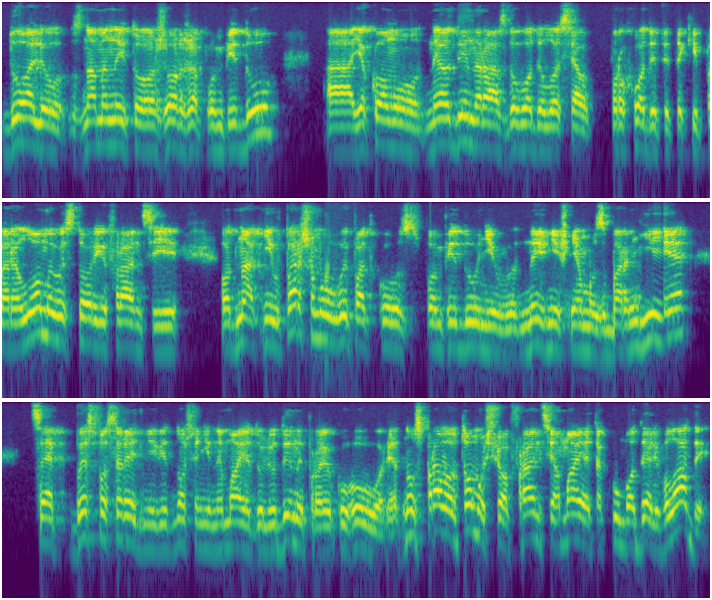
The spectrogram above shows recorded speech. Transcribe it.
долю знаменитого Жоржа Помпіду, а, якому не один раз доводилося проходити такі переломи в історії Франції. Однак ні в першому випадку з Помпіду, ні в нинішньому з Барньє. Це безпосереднє відношення немає до людини, про яку говорять. Ну, справа в тому, що Франція має таку модель влади,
